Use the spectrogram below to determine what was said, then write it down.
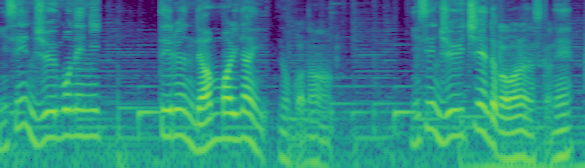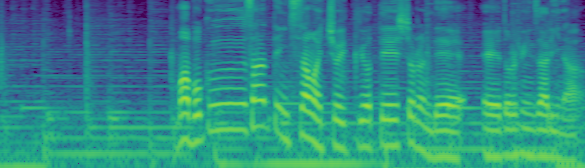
？2015年に行ってるんであんまりないのかな？2011年とかはあるんですかね？まあ僕3.13は一応行く予定しとるんで、えー、ドルフィンズアリーナ、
